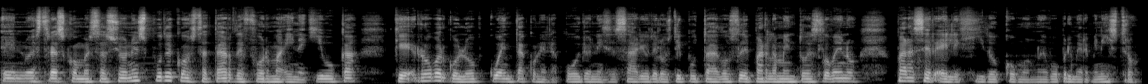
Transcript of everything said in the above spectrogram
En nuestras conversaciones pude constatar de forma inequívoca que Robert Golob cuenta con el apoyo necesario de los diputados del Parlamento esloveno para ser elegido como nuevo primer ministro,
